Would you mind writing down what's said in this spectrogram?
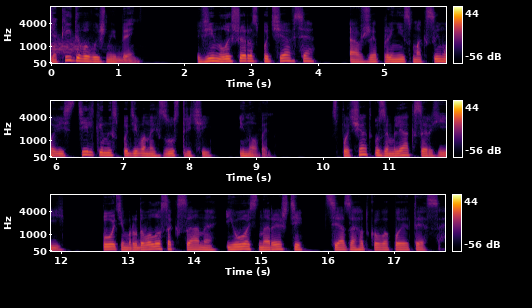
Який дивовижний день. Він лише розпочався, а вже приніс Максимові стільки несподіваних зустрічей і новин. Спочатку земляк Сергій, потім рудоволос Оксана, і ось нарешті ця загадкова поетеса.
